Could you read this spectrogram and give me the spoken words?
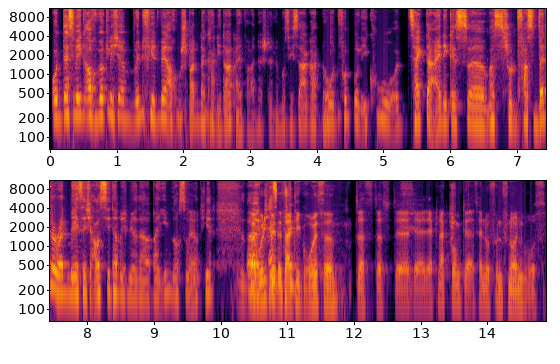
Und deswegen auch wirklich, ähm, Winfield wäre auch ein spannender Kandidat einfach an der Stelle, muss ich sagen. Hat einen hohen Football-IQ und zeigt da einiges, äh, was schon fast Veteran-mäßig aussieht, habe ich mir da bei ihm noch so ja. notiert. Bei äh, Winfield ist halt die Größe, das, das, der, der, der Knackpunkt, der ist ja nur 5,9 groß.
